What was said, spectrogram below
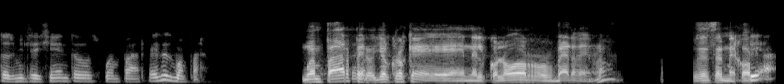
2600, buen par. Ese es buen par. Buen par, Pero- pero yo creo que en el color verde, ¿no? Pues es el mejor. Sí, a,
